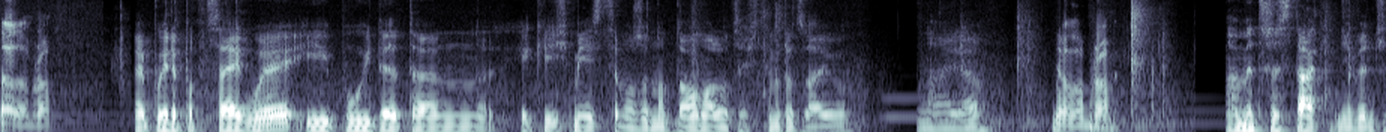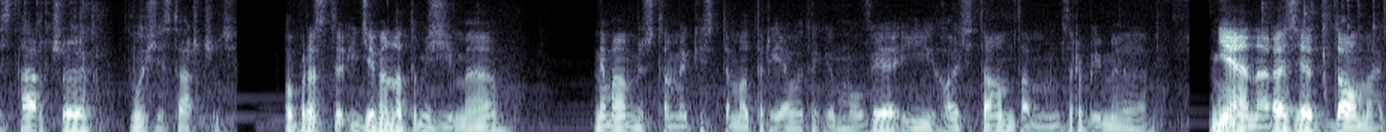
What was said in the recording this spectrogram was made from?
No dobra. Ja pójdę pod cegły i pójdę ten jakieś miejsce może na dom albo coś w tym rodzaju. Znajdę. No dobra. Mamy trzy staki, nie wiem czy starczy. Musi starczyć. Po prostu idziemy na tą zimę. Ja mam już tam jakieś te materiały, tak jak mówię, i chodź tam, tam zrobimy. Nie, na razie domek.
